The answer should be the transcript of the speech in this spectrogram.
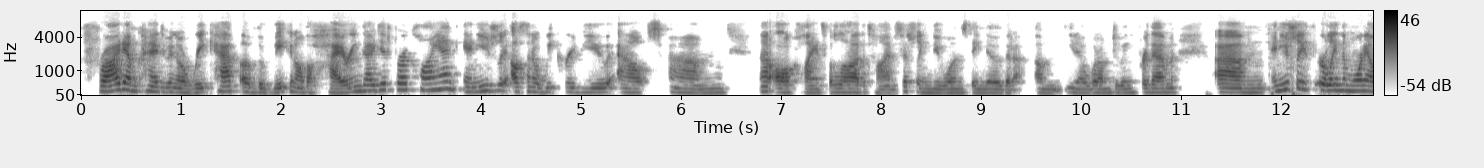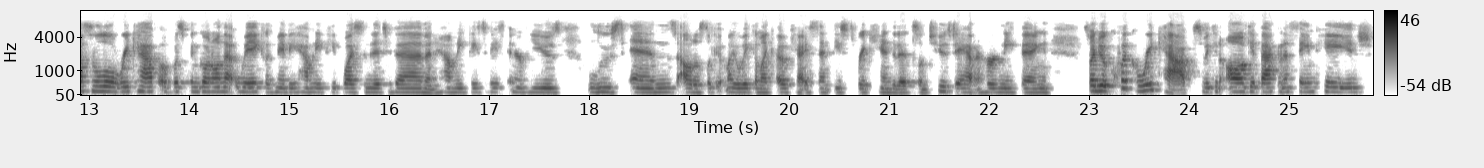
Friday, I'm kind of doing a recap of the week and all the hiring that I did for a client. And usually I'll send a week review out. Um, not all clients, but a lot of the time, especially new ones, they know that um, you know what I'm doing for them. Um, and usually early in the morning, I'll send a little recap of what's been going on that week, like maybe how many people I submitted to them and how many face-to-face interviews, loose ends. I'll just look at my week and like, okay, I sent these three candidates on Tuesday, haven't heard anything. So I do a quick recap so we can all get back on the same page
